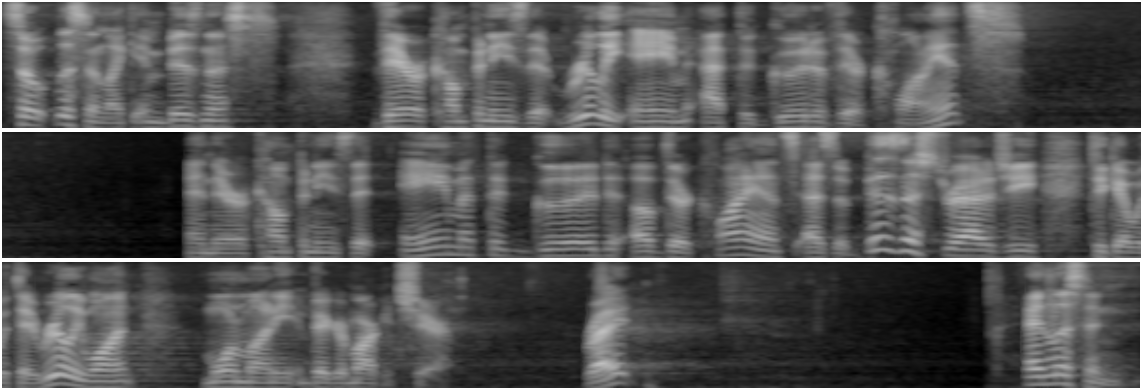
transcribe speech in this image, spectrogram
So, listen, like in business, there are companies that really aim at the good of their clients, and there are companies that aim at the good of their clients as a business strategy to get what they really want more money and bigger market share. Right? And listen,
